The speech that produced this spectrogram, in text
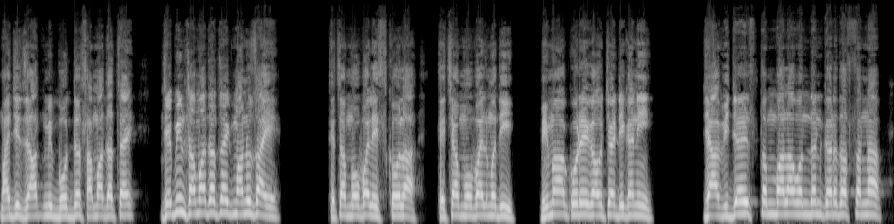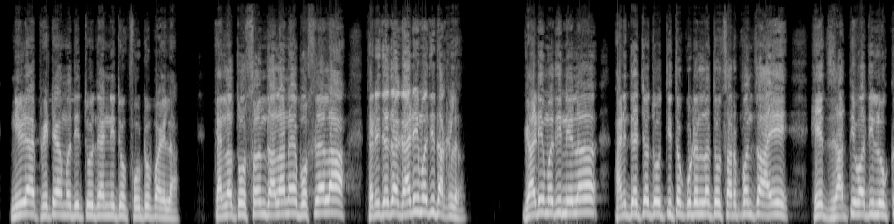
माझी जात मी बौद्ध समाजाचा आहे. जमीन समाजाचा एक माणूस आहे. त्याचा मोबाईल हिसकवला. त्याच्या मोबाईलमध्ये भीमा कोरेगावच्या ठिकाणी ज्या विजय स्तंभाला वंदन करत असताना निळ्या फेट्यामध्ये तो त्यांनी तो फोटो पाहिला. त्यांना तो सण झाला नाही भोसल्याला त्यांनी त्याच्या गाडीमध्ये टाकलं. गाडीमध्ये नेलं आणि त्याच्या जो तिथं कुठला तो सरपंच आहे हे जातीवादी लोक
